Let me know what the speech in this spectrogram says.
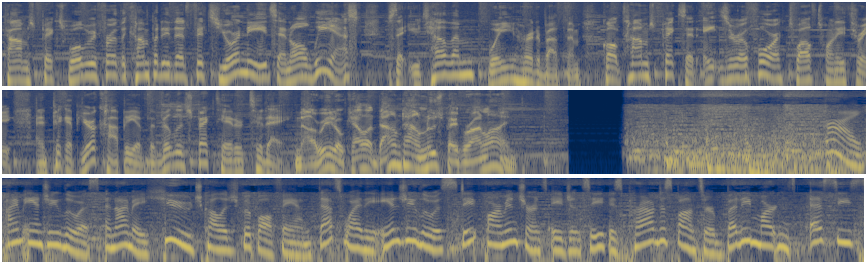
Tom's Picks will refer the company that fits your needs, and all we ask is that you tell them where you heard about them. Call Tom's Picks at 804-1223 and pick up your copy of the Village Spectator today. Now read Ocala Downtown newspaper online. I'm Angie Lewis, and I'm a huge college football fan. That's why the Angie Lewis State Farm Insurance Agency is proud to sponsor Buddy Martin's SEC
